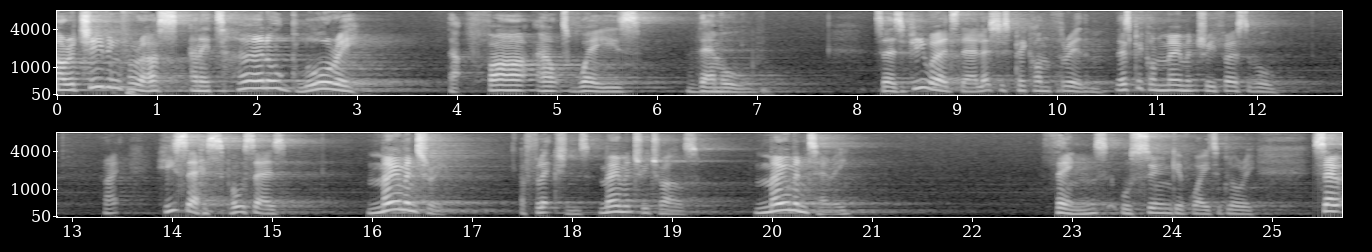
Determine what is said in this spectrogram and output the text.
are achieving for us an eternal glory that far outweighs them all. So there's a few words there. Let's just pick on three of them. Let's pick on momentary first of all. Right? He says, Paul says, momentary afflictions, momentary trials, momentary things will soon give way to glory. So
